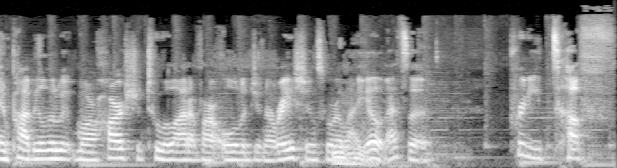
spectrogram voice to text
and probably a little bit more harsher to a lot of our older generations who are mm-hmm. like yo that's a pretty tough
